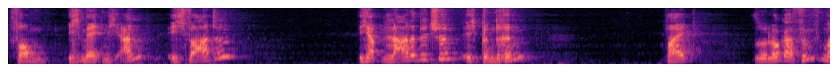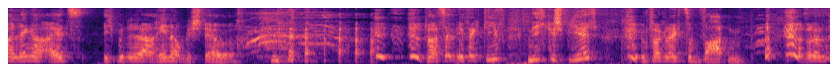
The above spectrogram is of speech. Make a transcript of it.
vom, ich melde mich an, ich warte, ich habe einen Ladebildschirm, ich bin drin, war halt so locker fünfmal länger als ich bin in der Arena und ich sterbe. du hast halt effektiv nicht gespielt im Vergleich zum Warten. Also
